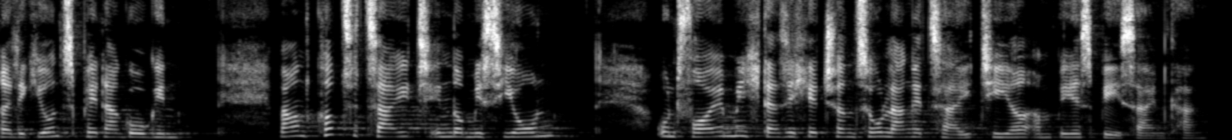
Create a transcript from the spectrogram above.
Religionspädagogin. War eine kurze Zeit in der Mission und freue mich, dass ich jetzt schon so lange Zeit hier am BSB sein kann.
